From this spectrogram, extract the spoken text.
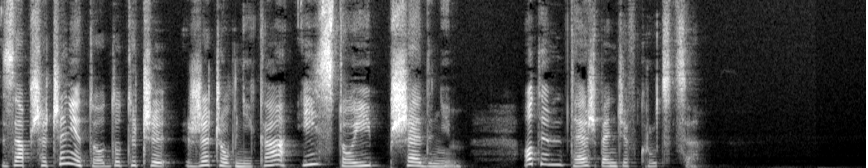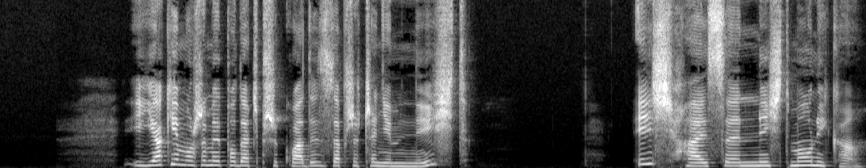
Zaprzeczenie to dotyczy rzeczownika i stoi przed nim. O tym też będzie wkrótce. Jakie możemy podać przykłady z zaprzeczeniem nicht? Ich heiße nicht Monika.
